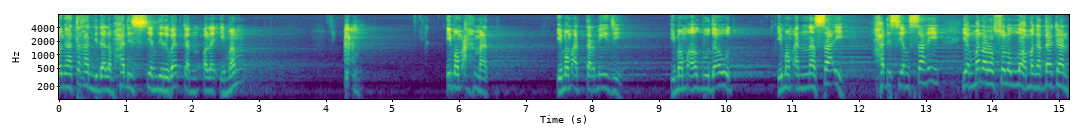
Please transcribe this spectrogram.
mengatakan di dalam hadis yang diriwayatkan oleh Imam Imam Ahmad, Imam At-Tirmizi, Imam Abu Daud, Imam An-Nasai, hadis yang sahih yang mana Rasulullah mengatakan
